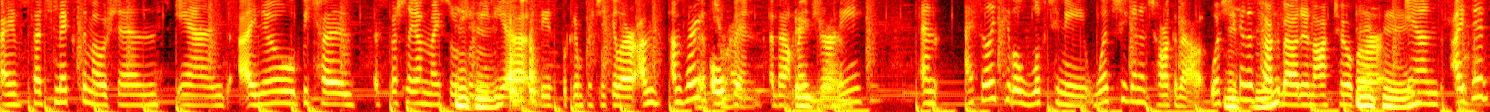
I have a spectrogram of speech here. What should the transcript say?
I have such mixed emotions. And I know because, especially on my social mm-hmm. media, Facebook in particular, I'm, I'm very That's open right. about my Amen. journey. And I feel like people look to me, what's she going to talk about? What's she mm-hmm. going to talk about in October? Mm-hmm. And I did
